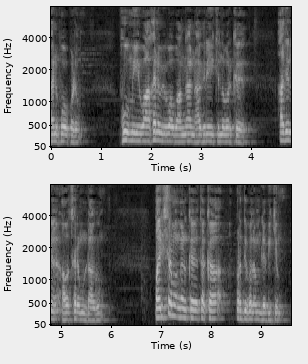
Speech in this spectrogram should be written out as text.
അനുഭവപ്പെടും. ഭൂമി വാഹന വിവ വാങ്ങാൻ ആഗ്രഹിക്കുന്നവർക്ക് അതിന് അവസരമുണ്ടാകും. പരിശ്രമങ്ങൾക്ക് തക്ക പ്രതിഫലം ലഭിക്കും.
